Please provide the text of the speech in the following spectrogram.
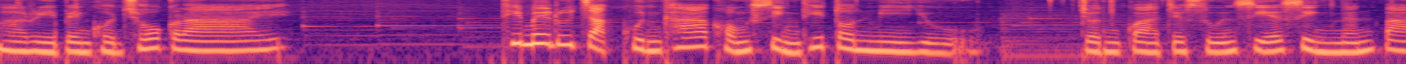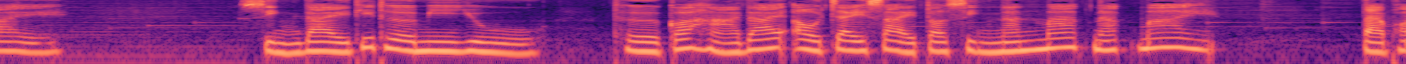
มารีเป็นคนโชคร้าย ที่ไม่รู้จักคุณค่าของสิ่งที่ตนมีอยู่ จนกว่าจะสูญเสียสิ่งนั้นไป สิ่งใดที่เธอมีอยู่ เธอก็หาได้เอาใจใส่ต่อสิ่งนั้นมากนักไม่ แต่พอ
